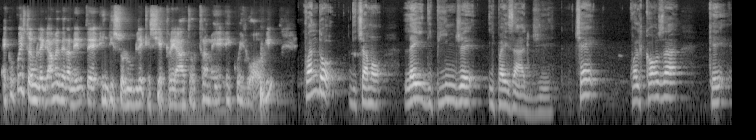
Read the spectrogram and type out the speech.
Ecco, questo è un legame veramente indissolubile che si è creato tra me e quei luoghi. Quando, diciamo, lei dipinge i paesaggi, c'è qualcosa che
